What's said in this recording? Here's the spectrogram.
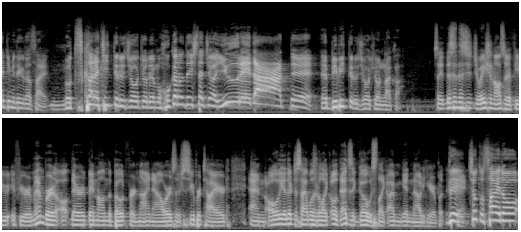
えてみてくださいもう疲れ切ってる状況でもう他の弟子たちは幽霊だってえビビってる状況の中 So this is the situation. Also, if you if you remember, all- they've been on the boat for nine hours. They're super tired, and all the other disciples are like, "Oh, that's a ghost. Like I'm getting out of here." But they で can't. ちょっとサイド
